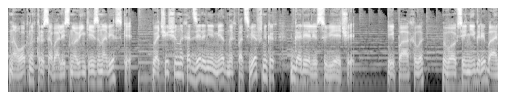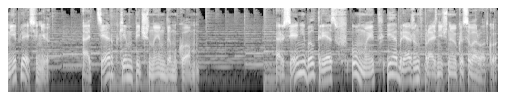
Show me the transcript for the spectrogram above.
на окнах красовались новенькие занавески. В очищенных от зелени медных подсвечниках горели свечи. И пахло вовсе не грибами и плесенью, а терпким печным дымком. Арсений был трезв, умыт и обряжен в праздничную косоворотку.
